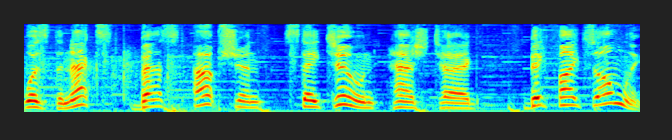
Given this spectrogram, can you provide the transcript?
was the next best option. Stay tuned. Hashtag big fights only.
